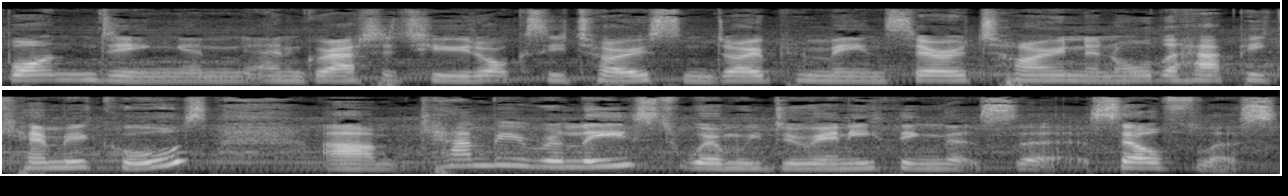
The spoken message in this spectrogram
bonding and, and gratitude, oxytocin, dopamine, serotonin, all the happy chemicals um, can be released when we do anything that's uh, selfless.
